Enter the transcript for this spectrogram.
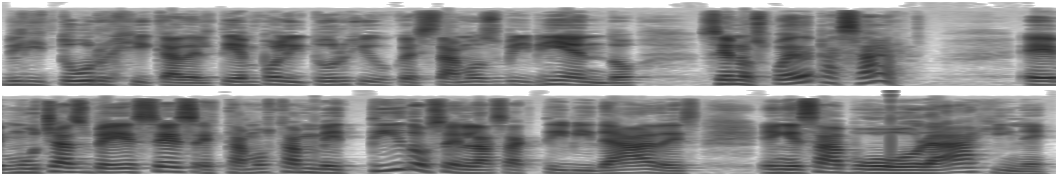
litúrgica, del tiempo litúrgico que estamos viviendo, se nos puede pasar eh, muchas veces estamos tan metidos en las actividades, en esa vorágine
